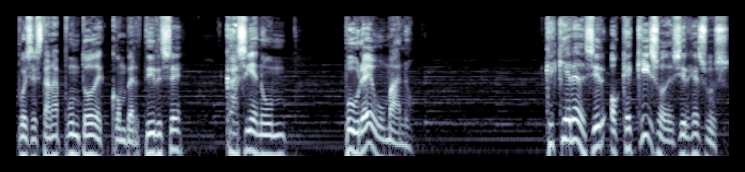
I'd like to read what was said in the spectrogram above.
pues están a punto de convertirse casi en un puré humano. ¿Qué quiere decir o qué quiso decir Jesús?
